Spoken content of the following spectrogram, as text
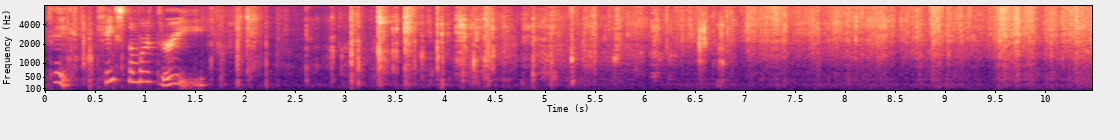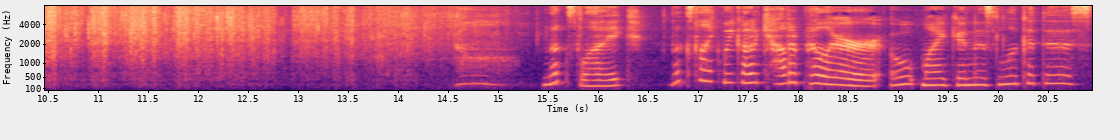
Okay, case number 3. Looks like looks like we got a caterpillar. Oh my goodness look at this.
